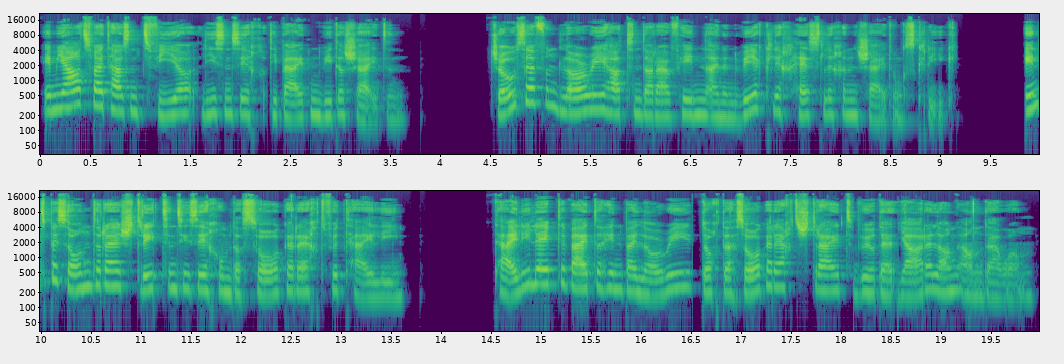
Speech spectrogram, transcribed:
Im Jahr 2004 ließen sich die beiden wieder scheiden. Joseph und Laurie hatten daraufhin einen wirklich hässlichen Scheidungskrieg. Insbesondere stritten sie sich um das Sorgerecht für Tylee. Tylee lebte weiterhin bei Laurie, doch der Sorgerechtsstreit würde jahrelang andauern.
